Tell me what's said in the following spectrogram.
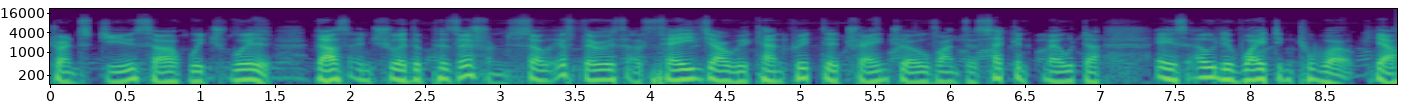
transducer which will thus ensure the position. So if there is a failure we can quickly change over and the second motor is only waiting to work. Yeah.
